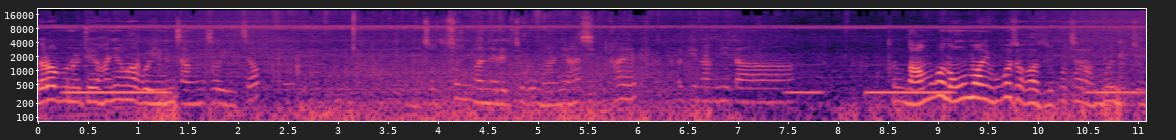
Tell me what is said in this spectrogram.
여러분을 대환영하고 있는 장소이죠. 저도 손님 안내를 조금 많이 하시, 하, 하긴 합니다. 그리고 나무가 너무 많이 우거져가지고 잘 안 보이는 좀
